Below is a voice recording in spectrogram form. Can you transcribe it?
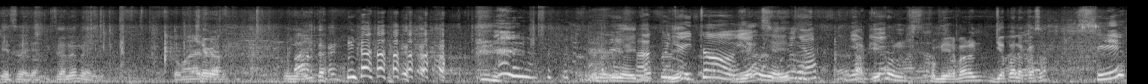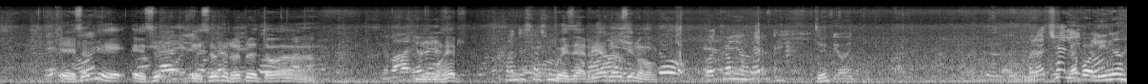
Eso allá, sale de ahí. ¿Cómo has Chévere. estado? Cuñadita. Una cuñadita. Ah, cuñadito. Bien, sí, señor. Bien, Aquí bien. con, con mi hermano ya para la casa. ¿Sí? Eso bueno. que, eso, eso que no le mujer. ¿Dónde está su Pues de arriba no, sino. otra mujer? ¿sí? Hola, Chalito. Paulina.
